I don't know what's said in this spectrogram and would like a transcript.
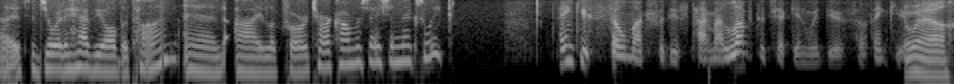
Uh, it's a joy to have you all the time, and I look forward to our conversation next week. Thank you so much for this time. I love to check in with you, so thank you. Well,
